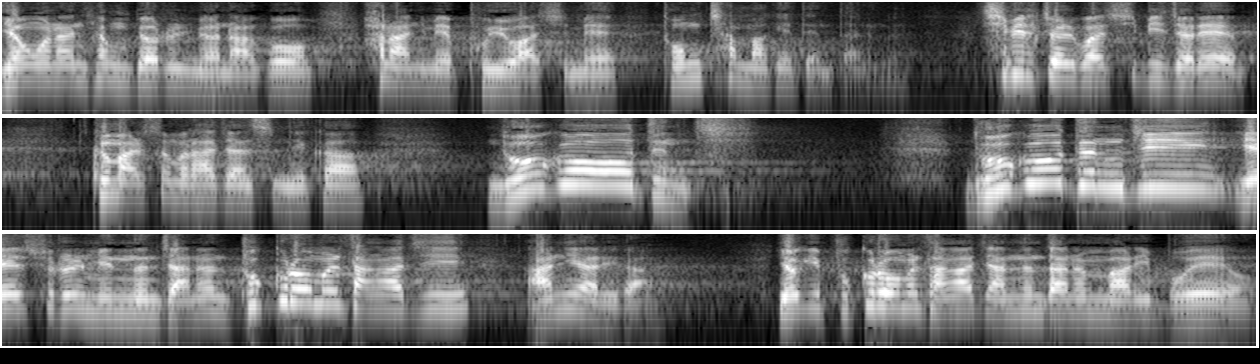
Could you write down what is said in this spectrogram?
영원한 형벌을 면하고 하나님의 부유하심에 동참하게 된다는 거예요. 11절과 12절에 그 말씀을 하지 않습니까? 누구든지, 누구든지 예수를 믿는 자는 부끄러움을 당하지 아니하리라. 여기 부끄러움을 당하지 않는다는 말이 뭐예요?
